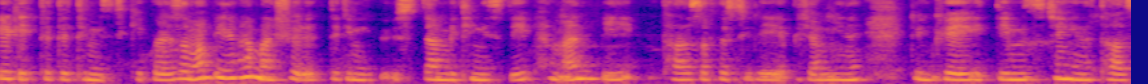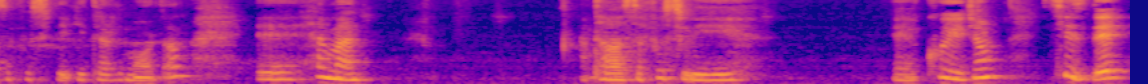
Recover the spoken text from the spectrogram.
Birlikte de temizlik yaparız ama benim hemen şöyle dediğim gibi üstten bir temizleyip hemen bir taze fasulye yapacağım. Yine dün köye gittiğimiz için yine taze fasulye getirdim oradan. Hemen taze fasulyeyi koyacağım. Siz de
